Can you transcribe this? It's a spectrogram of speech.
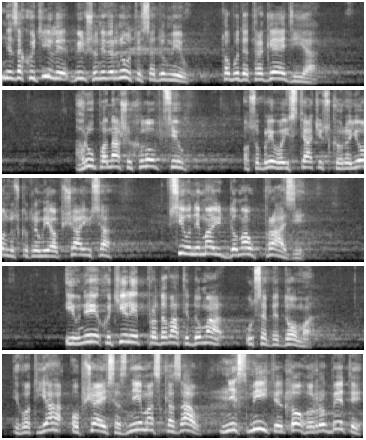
не захотіли більше не вернутися домів. То буде трагедія. Група наших хлопців, особливо із Тячівського району, з котрим я общаюся, всі вони мають дома в Празі. І вони хотіли продавати дома у себе вдома. І от я, общаюся з ними, сказав, не смійте того робити.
